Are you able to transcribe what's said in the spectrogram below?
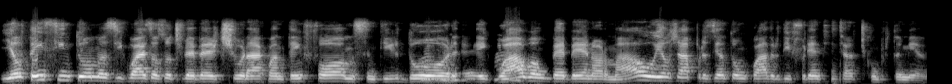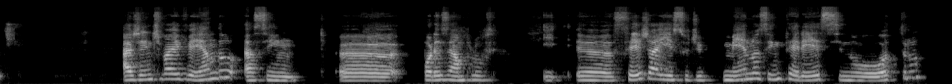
E ele tem sintomas iguais aos outros bebés de chorar quando tem fome, sentir dor, uhum. é igual a um bebê normal ou ele já apresenta um quadro diferente em certos comportamentos? A gente vai vendo, assim, uh, por exemplo, uh, seja isso de menos interesse no outro,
